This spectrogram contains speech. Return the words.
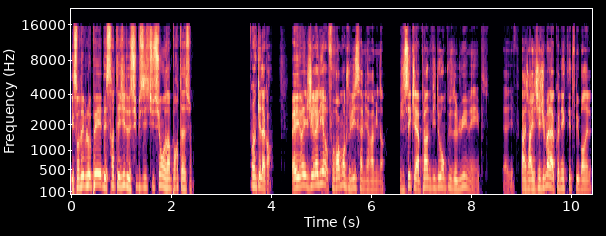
Ils sont développés des stratégies de substitution aux importations. Ok, d'accord. Bah, j'irai lire. Faut vraiment que je lise Samir Amin. Je sais qu'il a plein de vidéos en plus de lui, mais j'ai du mal à connecter tous les bordels.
